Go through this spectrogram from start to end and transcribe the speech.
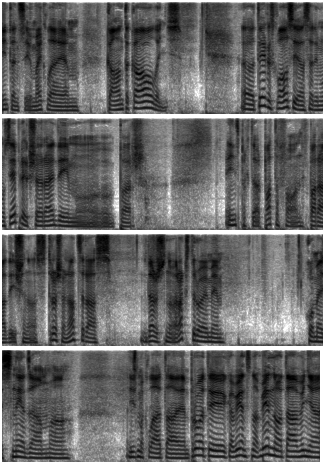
intensīvi meklējam kanta kauliņus. Tie, kas klausījās arī mūsu iepriekšējo raidījumu par inspektoru patafonu parādīšanos, droši vien atcerās dažus no raksturojumiem, ko mēs sniedzām izmeklētājiem. Proti, ka viens no, viena no tā viņa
